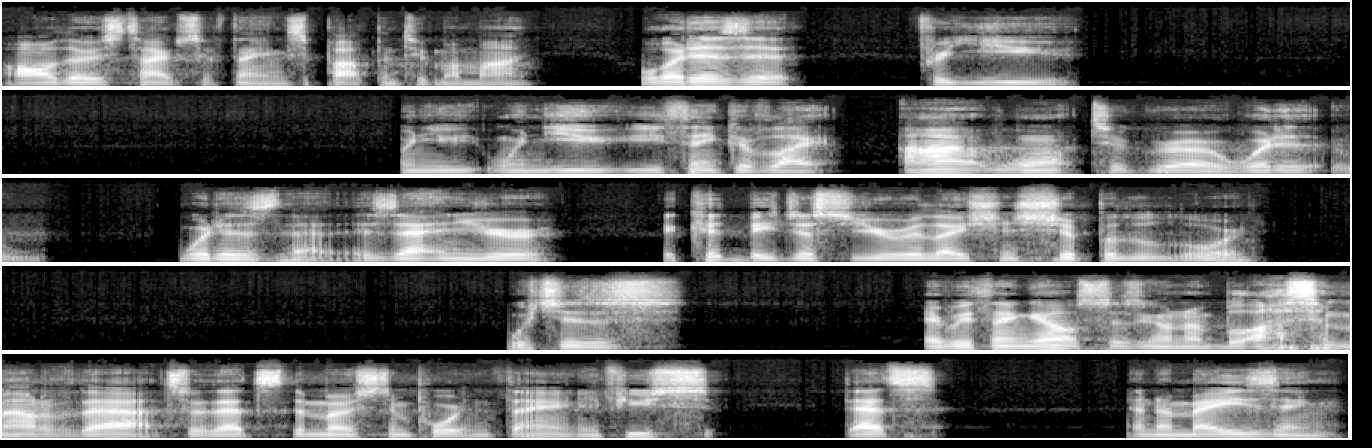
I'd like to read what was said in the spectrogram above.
All those types of things pop into my mind. What is it for you? When you when you, you think of like, I want to grow, what is What is that? Is that in your, it could be just your relationship with the Lord, which is everything else is going to blossom out of that. So that's the most important thing. If you, that's an amazing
